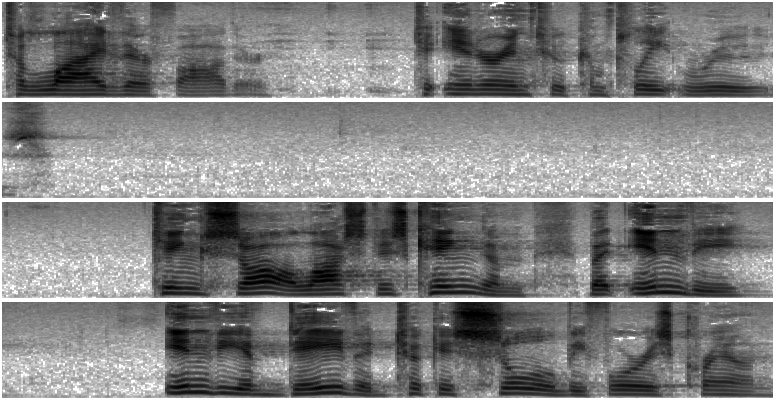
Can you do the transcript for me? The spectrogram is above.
to lie to their father, to enter into a complete ruse. King Saul lost his kingdom, but envy Envy of David took his soul before his crown.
